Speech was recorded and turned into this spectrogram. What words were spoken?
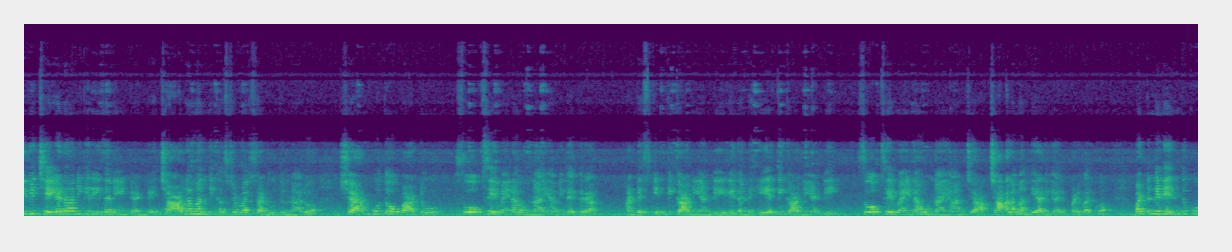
ఇది చేయడానికి రీజన్ ఏంటంటే చాలా మంది కస్టమర్స్ అడుగుతున్నారు షాంపూతో పాటు సోప్స్ ఏమైనా ఉన్నాయా మీ దగ్గర? అంటే స్కిన్కి కానివ్వండి లేదంటే హెయిర్కి కానివ్వండి సోప్స్ ఏమైనా ఉన్నాయా అని చాలా మంది అడిగారు ఇప్పటి వరకు. బట్ నేను ఎందుకు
